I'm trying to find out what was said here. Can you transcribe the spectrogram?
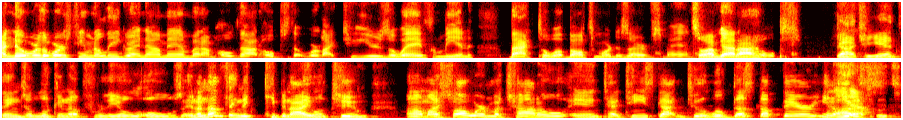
I know we're the worst team in the league right now, man. But I'm holding out hopes that we're like two years away from being back to what Baltimore deserves, man. So I've got high hopes. Gotcha. Yeah, things are looking up for the old O's. And another thing to keep an eye on too. Um, I saw where Machado and Tatis got into a little dust up there. You know, Yes. it's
